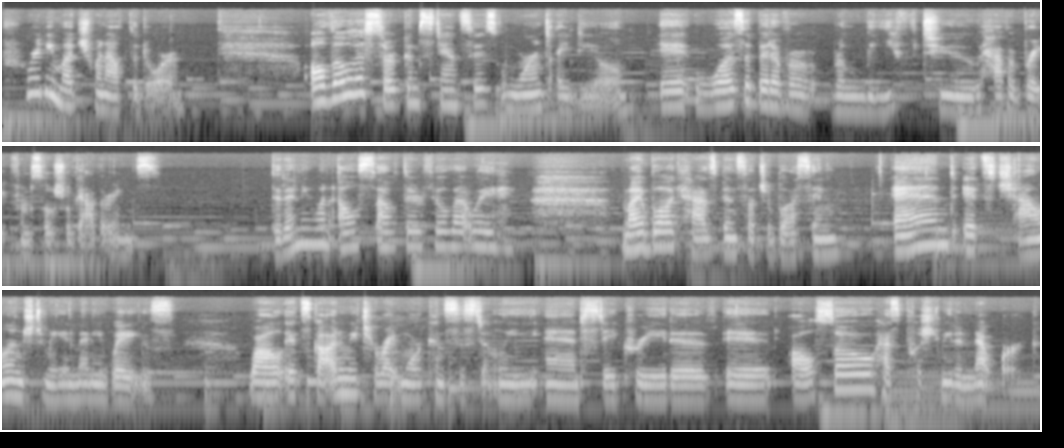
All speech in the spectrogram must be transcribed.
pretty much went out the door. Although the circumstances weren't ideal, it was a bit of a relief to have a break from social gatherings. Did anyone else out there feel that way? My blog has been such a blessing, and it's challenged me in many ways. While it's gotten me to write more consistently and stay creative, it also has pushed me to network.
